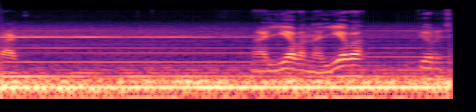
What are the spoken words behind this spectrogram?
Так. Налево, налево. Первый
